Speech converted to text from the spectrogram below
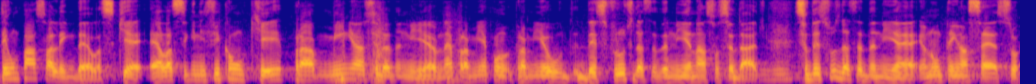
tem um passo além delas, que é elas significam o que para minha cidadania, né? Para minha para mim eu desfrute da cidadania na sociedade. Uhum. Se o desfrute da cidadania é eu não tenho acesso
